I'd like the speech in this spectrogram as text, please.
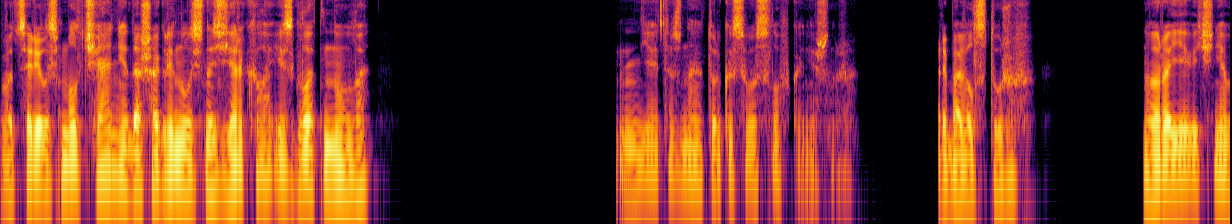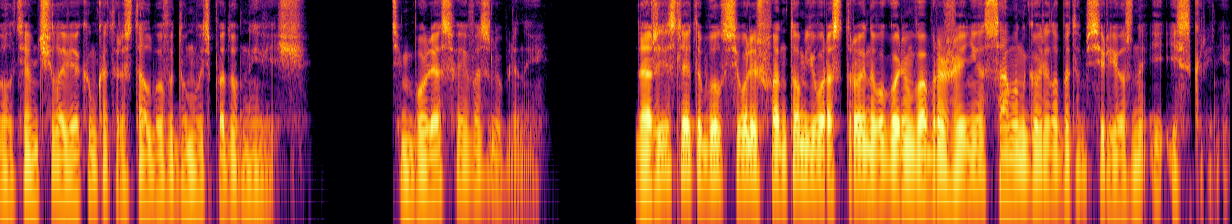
Воцарилось молчание, Даша оглянулась на зеркало и сглотнула. «Я это знаю только с его слов, конечно же», — прибавил Стужев. Но Раевич не был тем человеком, который стал бы выдумывать подобные вещи. Тем более о своей возлюбленной. Даже если это был всего лишь фантом его расстроенного горем воображения, сам он говорил об этом серьезно и искренне.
